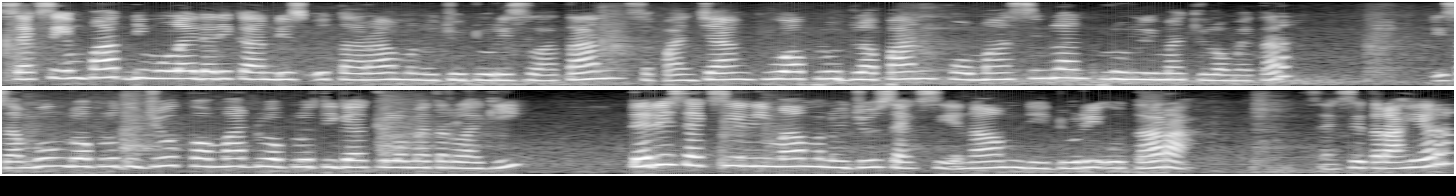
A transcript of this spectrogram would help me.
Seksi 4 dimulai dari Kandis Utara menuju Duri Selatan sepanjang 28,95 km, disambung 27,23 km lagi dari seksi 5 menuju seksi 6 di Duri Utara. Seksi terakhir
